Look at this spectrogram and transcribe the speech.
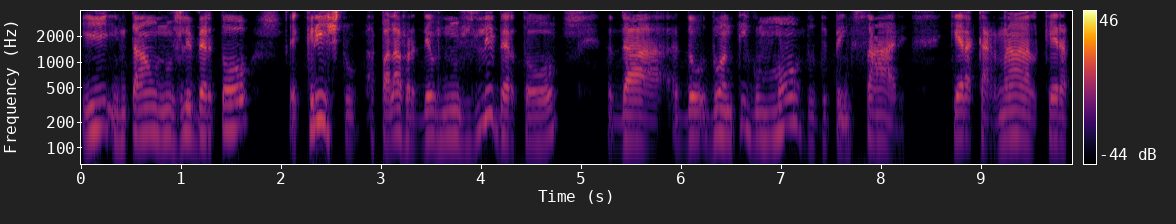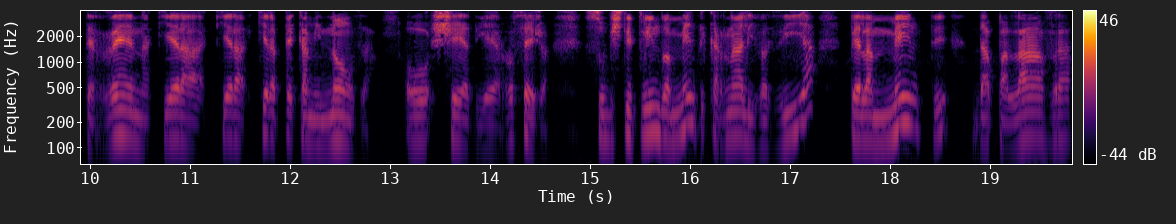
e então nos libertou, Cristo, a palavra de Deus, nos libertou da, do, do antigo modo de pensar, que era carnal, que era terrena, que era, que era, que era pecaminosa ou cheia de erro. Ou seja, substituindo a mente carnal e vazia pela mente da palavra,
